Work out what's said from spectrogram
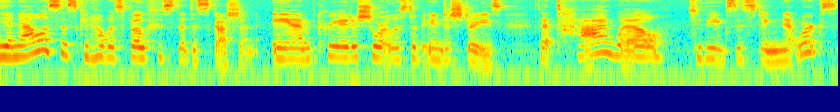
The analysis can help us focus the discussion and create a short list of industries that tie well to the existing networks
